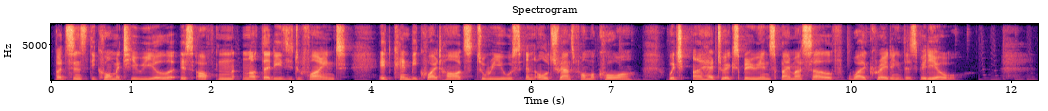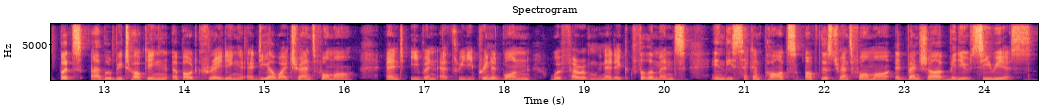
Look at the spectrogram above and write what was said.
But since the core material is often not that easy to find, it can be quite hard to reuse an old transformer core, which I had to experience by myself while creating this video but I will be talking about creating a DIY transformer and even a 3D printed one with ferromagnetic filaments in the second part of this transformer adventure video series.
